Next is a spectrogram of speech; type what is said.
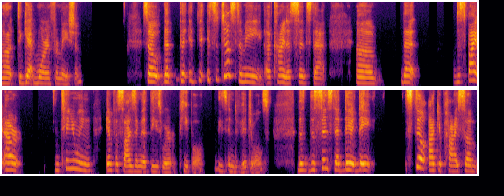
uh, to get more information. So that, that it, it- suggests to me a kind of sense that, um, that despite our continuing emphasizing that these were people, these individuals, the, the sense that they, they still occupy some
